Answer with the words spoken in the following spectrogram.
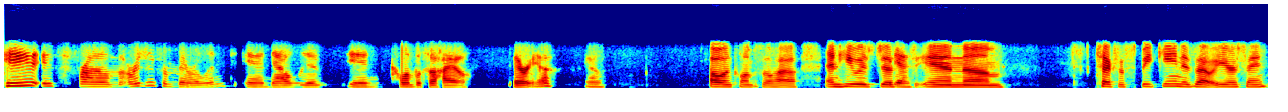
he is from originally from Maryland and now lives in Columbus, Ohio area. Yeah, Oh, in Columbus, Ohio. And he was just Yes. in um Texas speaking. Is that what you were saying?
